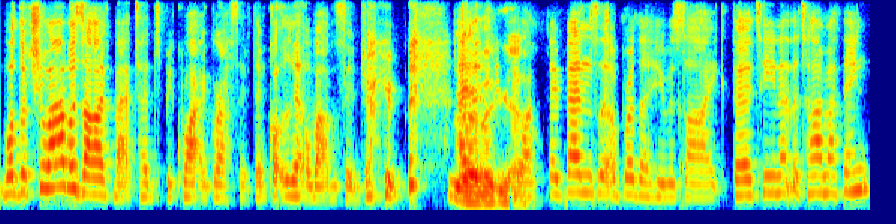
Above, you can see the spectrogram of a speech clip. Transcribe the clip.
well, the chihuahuas I've met tend to be quite aggressive. They've got little man syndrome. yeah, this yeah. one- So Ben's little brother, who was like 13 at the time, I think,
